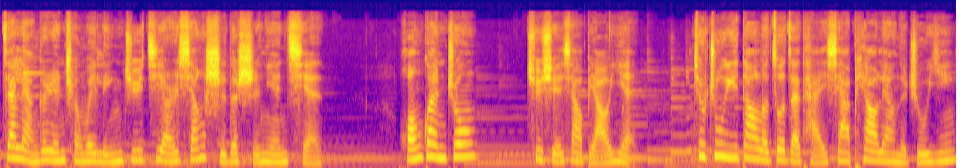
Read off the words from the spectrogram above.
在两个人成为邻居、继而相识的十年前，黄贯中去学校表演，就注意到了坐在台下漂亮的朱茵。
